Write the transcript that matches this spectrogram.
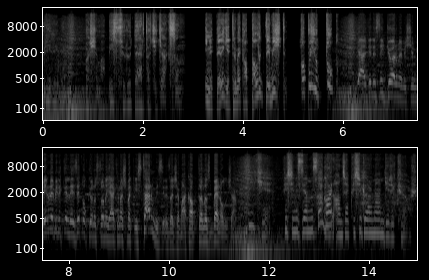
birine. Başıma bir sürü dert açacaksın. İnekleri getirmek aptallık demiştim. Hapı yuttuk. Geldiğinizi görmemişim. Benimle birlikte lezzet okyanusuna yelken açmak ister misiniz acaba? Kaptanınız ben olacağım. Peki, fişiniz yanınızda mı? Ancak fişi görmem gerekiyor.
